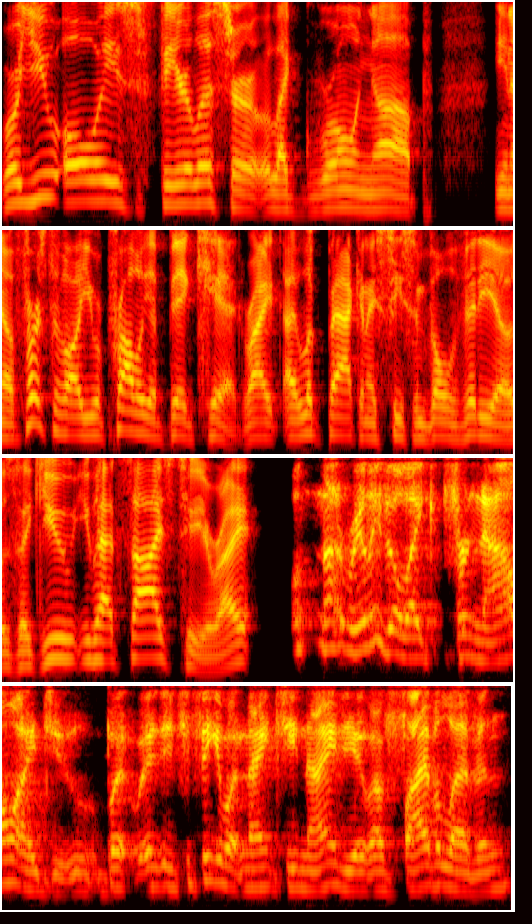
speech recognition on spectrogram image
Were you always fearless, or like growing up? You know, first of all, you were probably a big kid, right? I look back and I see some old videos. Like you, you had size to you, right? Well, not really though. Like for now, I do. But if you think about 1990, I'm 5'11.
